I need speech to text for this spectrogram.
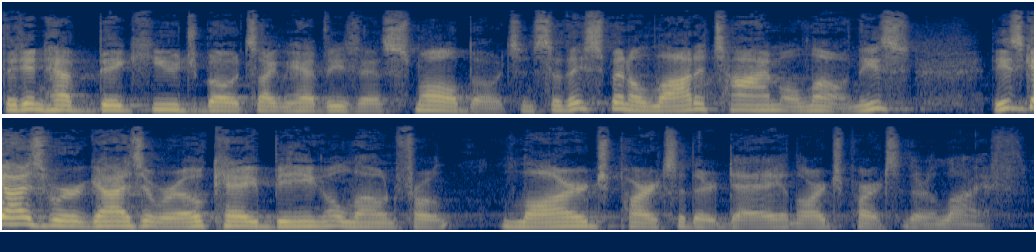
they didn't have big, huge boats like we have these, they had small boats. And so they spent a lot of time alone. These, these guys were guys that were okay being alone for large parts of their day and large parts of their life.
